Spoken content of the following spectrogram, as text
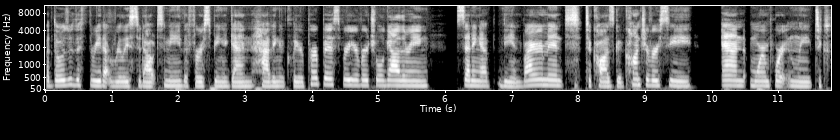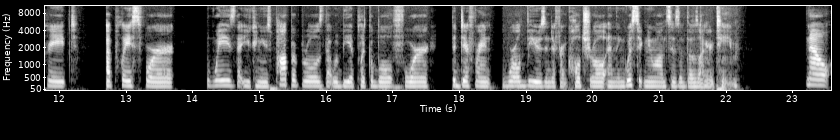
but those are the three that really stood out to me. The first being, again, having a clear purpose for your virtual gathering, setting up the environment to cause good controversy, and more importantly, to create a place for ways that you can use pop up rules that would be applicable for the different worldviews and different cultural and linguistic nuances of those on your team. Now,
